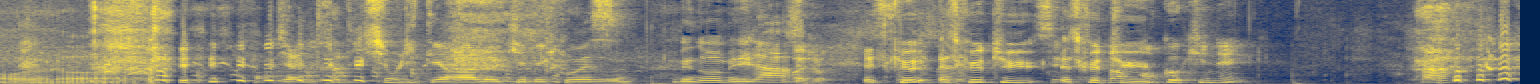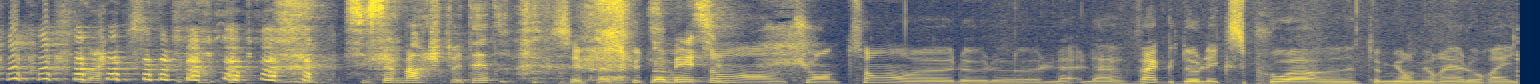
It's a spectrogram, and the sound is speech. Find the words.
Oh là là. On dirait une traduction littérale québécoise. Mais non, mais Là, est-ce que, est-ce que tu, est-ce que tu, en coquiné ah, ouais. si ça marche peut-être. C'est parce que tu Non, mais- entends, tu entends euh, le- le- la, la vague de l'exploit euh, te murmurer à l'oreille.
